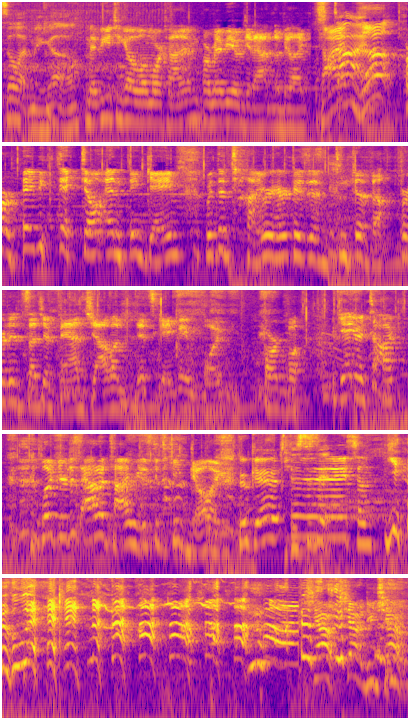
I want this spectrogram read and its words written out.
still letting me go. Maybe you can go one more time, or maybe you'll get out and they'll be like, time's time. up. Or maybe they don't end the game with the timer here because this developer did such a bad job on escaping point. Board board. Can't even talk. Look, you're just out of time. You just get to keep going. Who cares? This is it. You win. Shout, shout, dude, shout.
